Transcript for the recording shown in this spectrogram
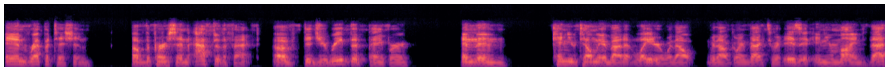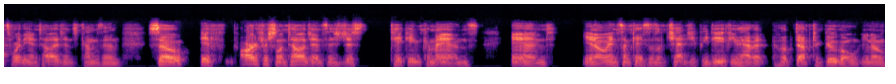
and repetition of the person after the fact of did you read the paper? And then can you tell me about it later without without going back to it? Is it in your mind? That's where the intelligence comes in. So if artificial intelligence is just taking commands and you know in some cases of chat gpt if you have it hooked up to google you know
